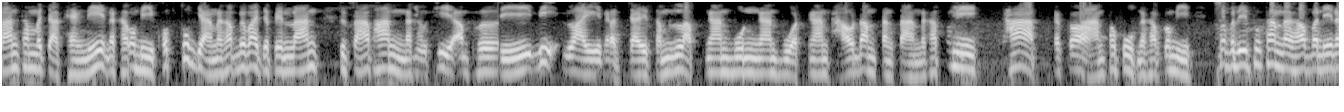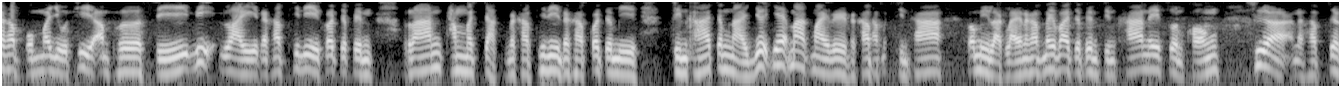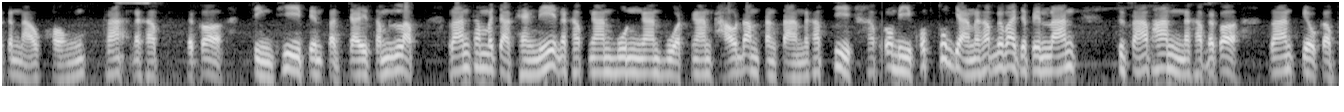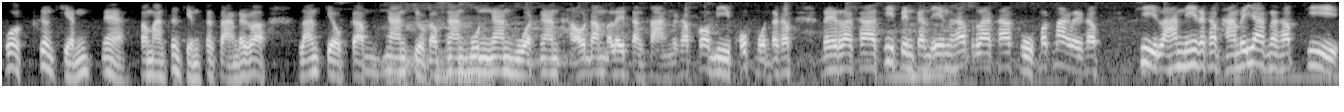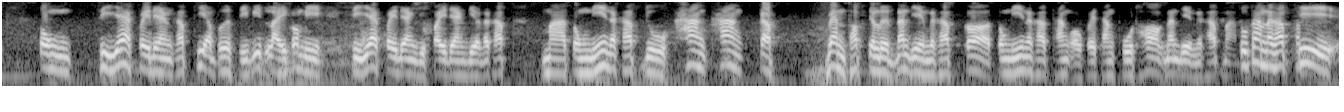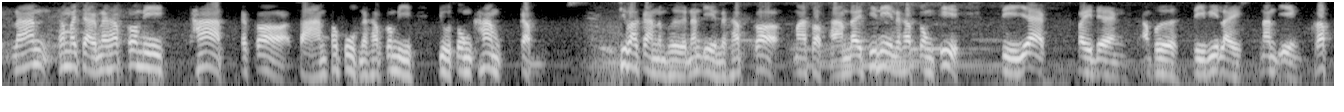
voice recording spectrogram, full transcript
ร้านธรรมจักรแห่งนี้นะครับก็มีครบทุกอย่างนะครับ ไม่ว่าจะเป็นร้านศึกษาพันธ์นะครับอยู่ที่อำเภอศรีวิไลปัจจัยสำหรับงานบุญงานบวชงานขาวดำต่างๆนะครับมีธาตุแล้วก็ศาลพระภูมินะครับ ก็มีสวัสดีทุกท่านนะครับ วันนี้นะครับผมมาอยู่ที่อำเภอศรีวิไลนะครับ ที่นี่ก็จะเป็นร้านธรรมจักรนะครับ ที่นี่นะครับก็จะมีสินค้าจำหน่ายเยอะแยะมากมายเลยนะครับ สินค้าก็มีหลากหลายนะครับ ไม่ว่าจะเป็นสินค้าในส่วนของเสื้อนะครับ เสื้อกันหนาวของพระนะครับ แล้วก็สิ่งที่เป็นปัจจัยสำหรับร้านธรรมจักรแห่งนี้นะครับงานบุญงานบวชงานขาวดำต่างๆนะครับที่ครับก็มีครบทุกอย่างนะครับ ไม่ว่าจะเป็นร้านศึกษาพันธ์นะครับ แล้วก็ร้านเกี่ยวกับพวกเครื่องเขียนเนี่ยประมาณเครื่องเขียนต่างๆ แล้วก็ร้านเกี่ยวกับงานเกี่ยวกับงานบุญงานบวชงานขาวดำอะไรต่างๆนะครับ ก็มีครบหมดนะครับ ในราคาที่เป็นกันเองนะครับ ราคาถูกมากๆเลยครับ ที่ร้านนี้นะครับหาไม่ยากนะครับที่ ตรงสี่แยกไฟแดงครับที่อำเภอศรีวิไลก็มีสี่แยกไฟแดงอยู่ไฟแดงเดียวนะครับ มาตรงนี้นะครับอยู่ข้างๆกับแว่นท็อปเจริญนั่นเองนะครับ ก็ตรงนี้นะครับทางออกไปทางภูทอกนั่นเองนะครับ ทุกท่านนะครับที่ร้านธรรมจักรนะครับ ก็มีธาตุแล้วก็สารพระภูมินะครับ ก็มีอยู่ตรงข้ามกับที่ว่าการอำเภอนั่นเองนะครับ ก็มาสอบถามได้ที่นี่นะครับ ตรงที่สี่แยกไฟแดงอำเภอศรีวิไลนั่นเองครับ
